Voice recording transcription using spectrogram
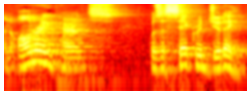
And honouring parents was a sacred duty.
